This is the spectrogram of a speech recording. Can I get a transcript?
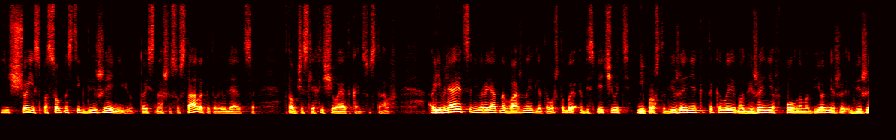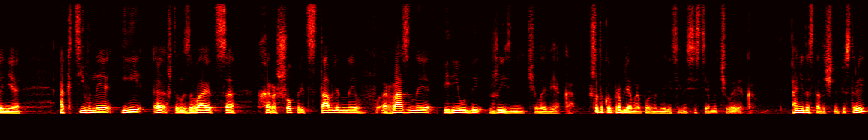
еще и способности к движению, то есть наши суставы, которые являются, в том числе хрящевая ткань суставов, является невероятно важной для того, чтобы обеспечивать не просто движение как таковые, но движение в полном объеме, движение активные и, э, что называется, хорошо представленные в разные периоды жизни человека. Что такое проблема опорно-двигательной системы человека? Они достаточно пестры,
